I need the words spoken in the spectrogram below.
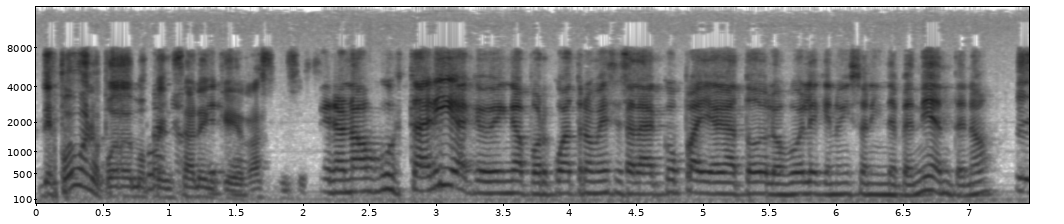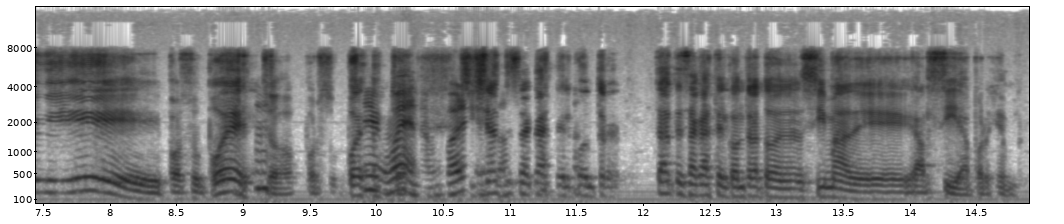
Después, bueno, podemos Bueno, pensar en que Racing se- Pero nos gustaría que venga por cuatro meses a la Copa y haga todos los goles que no hizo en Independiente, ¿no? Sí, por supuesto, por supuesto. Sí, bueno, por si ya te sacaste el contrato, ya te sacaste el contrato de encima de García, por ejemplo.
